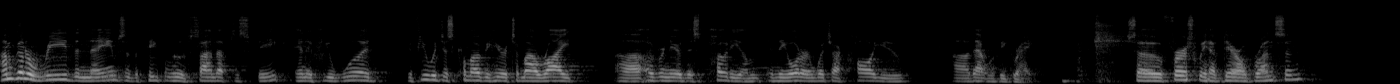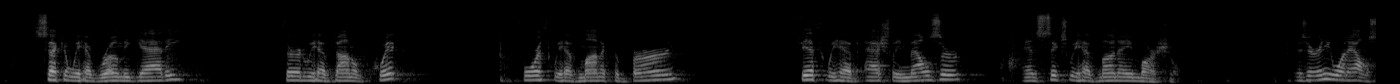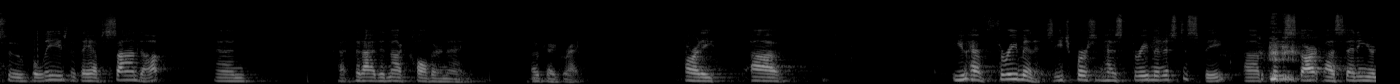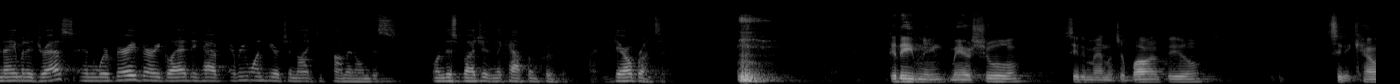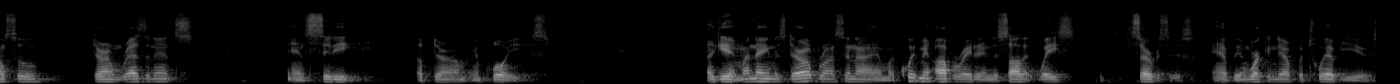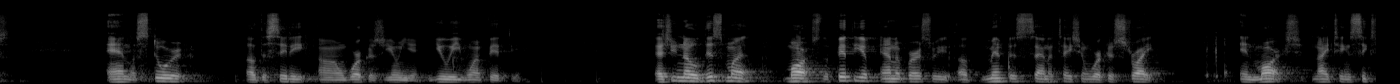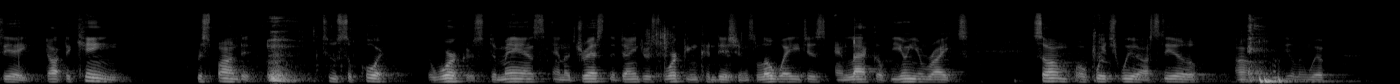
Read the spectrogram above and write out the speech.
I'm going to read the names of the people who have signed up to speak, and if you would, if you would just come over here to my right, uh, over near this podium, in the order in which I call you, uh, that would be great. So first, we have Daryl Brunson. Second, we have Romy Gaddy. Third, we have Donald Quick. Fourth, we have Monica Byrne. Fifth, we have Ashley Melzer. And sixth, we have Monet Marshall. Is there anyone else who believes that they have signed up and that I did not call their name? Okay, great. Righty. uh, You have three minutes. Each person has three minutes to speak. Uh, Please start by stating your name and address, and we're very, very glad to have everyone here tonight to comment on this, on this budget and the capital improvement plan. Daryl Brunson. Good evening, Mayor Schewel, City Manager Bonfield, City Council, Durham residents, and City of Durham employees. Again, my name is Daryl Brunson. I am equipment operator in the solid waste services and have been working there for 12 years, and a steward of the City um, Workers Union, UE 150. As you know, this month marks the 50th anniversary of Memphis sanitation workers' strike in March 1968. Dr. King responded to support the workers' demands and address the dangerous working conditions, low wages, and lack of union rights, some of which we are still um, dealing with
